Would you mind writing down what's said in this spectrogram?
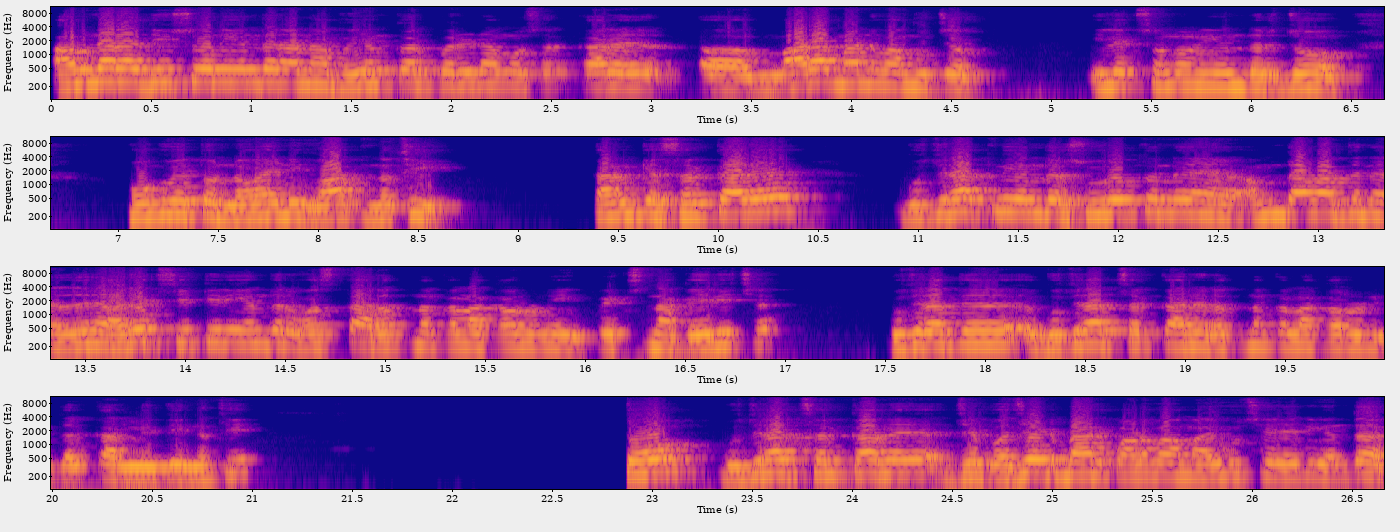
આવનારા દિવસોની અંદર આના ભયંકર પરિણામો સરકારે મારા માનવા મુજબ ઇલેક્શનોની અંદર જો ભોગવે તો નવાઈની વાત નથી. કારણ કે સરકારે ગુજરાતની અંદર સુરત અને અમદાવાદ અને હરેક સિટીની અંદર વસતા રત્ન કલાકારોની ઉપેક્ષા કરી છે. ગુજરાતે, ગુજરાત સરકારે રત્ન કલાકારોની દરકાર લીધી નથી. તો ગુજરાત સરકારે જે બજેટ બહાર પાડવામાં આવ્યું છે એની અંદર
